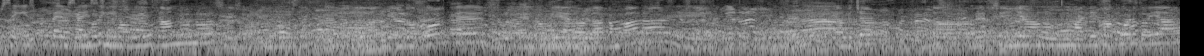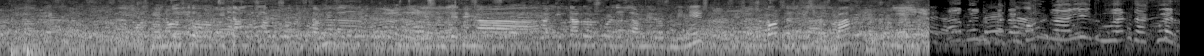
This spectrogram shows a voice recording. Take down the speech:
¿Seguís, pensáis seguir? movilizándonos y seguimos haciendo cortes, en Oviedo la acampada y, y a luchar hasta ver si llega un maldito acuerdo ya y no es todo quitarnos a nosotros también. Que se empiecen a, a quitar los sueldos también los ministros y esas cosas, que se bajen. Ah, bueno, que me ponga ahí, no de acuerdo,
